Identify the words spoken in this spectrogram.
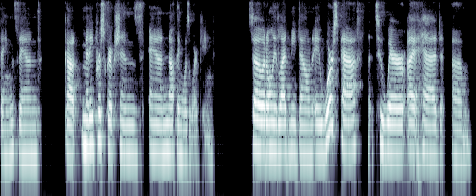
things and got many prescriptions, and nothing was working. So it only led me down a worse path to where I had um,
